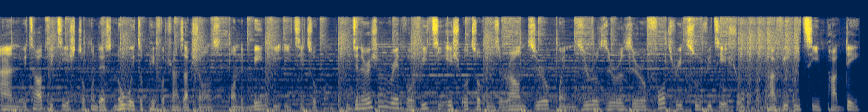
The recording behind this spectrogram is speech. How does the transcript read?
and without VTH token there's no way to pay for transactions on the main VET token. The generation rate for VTHO token is around 0.000432 VTHO per VET per day.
